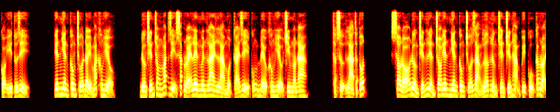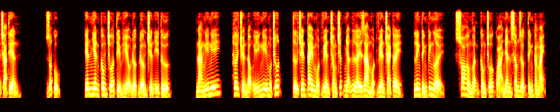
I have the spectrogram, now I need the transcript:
Có ý tứ gì? Tiên nhiên công chúa đầy mắt không hiểu. Đường chiến trong mắt dị sắc lóe lên nguyên lai là một cái gì cũng đều không hiểu chim non a. Thật sự là thật tốt sau đó đường chiến liền cho yên nhiên công chúa giảng lơ lửng trên chiến hạm quy củ các loại trả tiền. Rốt cục, yên nhiên công chúa tìm hiểu được đường chiến ý tứ. Nàng nghĩ nghĩ, hơi chuyển động ý nghĩ một chút, từ trên tay một viên trong chiếc nhẫn lấy ra một viên trái cây, linh tính kinh người, so hồng vận công chúa quả nhân xâm dược tính càng mạnh.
